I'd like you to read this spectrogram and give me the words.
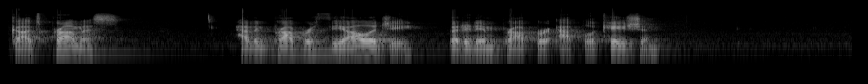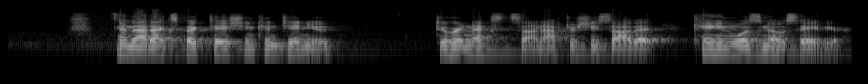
God's promise, having proper theology, but an improper application. And that expectation continued to her next son after she saw that Cain was no savior.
